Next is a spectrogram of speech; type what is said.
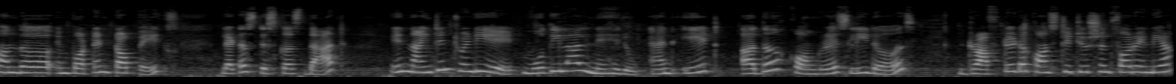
on the important topics. Let us discuss that. In 1928, Motilal Nehru and eight other Congress leaders drafted a constitution for India.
